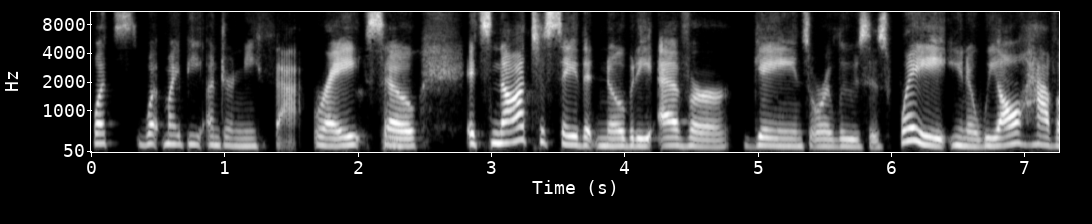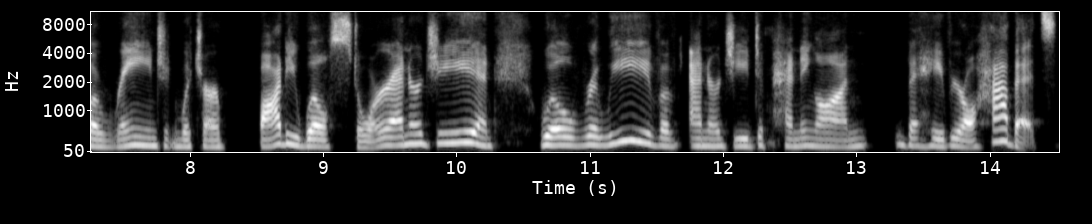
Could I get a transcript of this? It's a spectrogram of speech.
what's what might be underneath that? Right? Mm-hmm. so it's not to say that nobody ever gains or loses weight you know we all have a range in which our body will store energy and will relieve of energy depending on behavioral habits.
